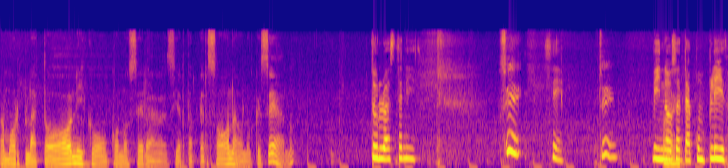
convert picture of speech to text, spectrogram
amor platónico, conocer a cierta persona o lo que sea, ¿no? ¿Tú lo has tenido? Sí, Sí. sí. Y no Ay. se te ha cumplido.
